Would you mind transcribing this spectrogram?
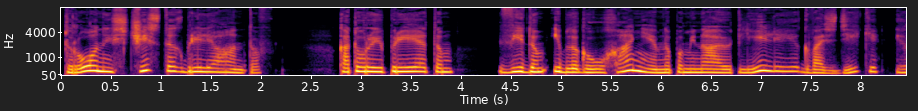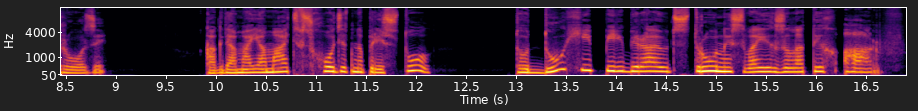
трон из чистых бриллиантов, которые при этом видом и благоуханием напоминают лилии, гвоздики и розы. Когда моя мать всходит на престол, то духи перебирают струны своих золотых арф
